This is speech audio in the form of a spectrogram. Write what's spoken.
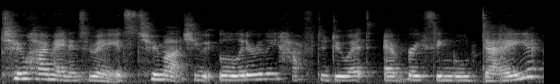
too high maintenance for me. It's too much. You literally have to do it every single day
